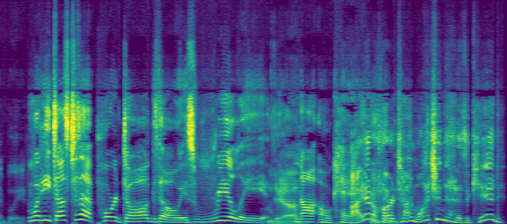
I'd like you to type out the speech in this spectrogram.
I believe. What he does to that poor dog though is really Yeah. not okay. I had a hard time watching that as a kid.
